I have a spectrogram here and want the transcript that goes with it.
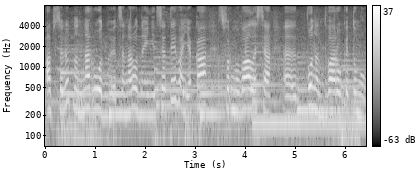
Абсолютно народною це народна ініціатива, яка сформувалася е, понад два роки тому.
